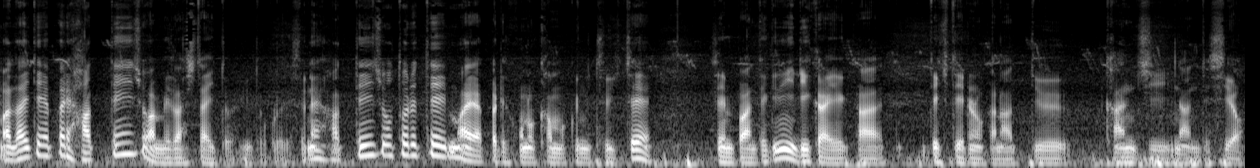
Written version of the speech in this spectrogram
まあ、大体やっぱり8点以上は目指したいというところですね。8点以上取れて、まあ、やっぱりこの科目について全般的に理解ができているのかなっていう感じなんですよ。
